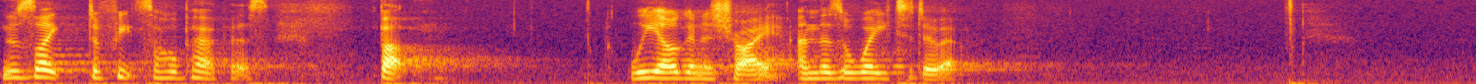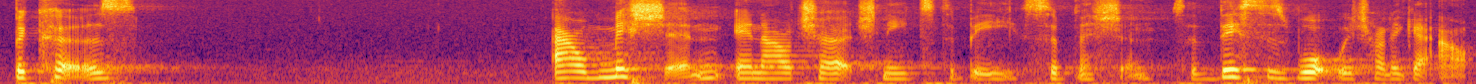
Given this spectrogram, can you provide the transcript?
it's like defeats the whole purpose. But we are going to try, and there's a way to do it. Because our mission in our church needs to be submission. So this is what we're trying to get out.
